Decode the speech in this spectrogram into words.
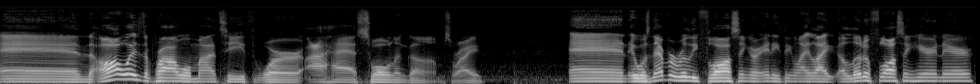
And always the problem with my teeth were I had swollen gums, right? And it was never really flossing or anything like like a little flossing here and there,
